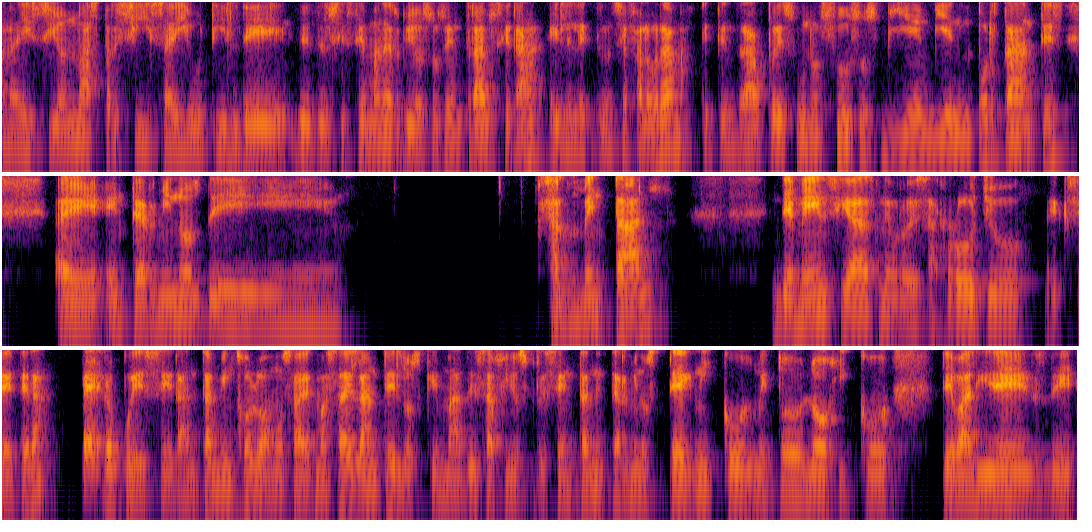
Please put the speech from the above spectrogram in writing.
medición más precisa y útil de, desde el sistema nervioso central será el electroencefalograma, que tendrá pues unos usos bien, bien importantes eh, en términos de salud mental, demencias, neurodesarrollo, etcétera, pero pues serán también, como lo vamos a ver más adelante, los que más desafíos presentan en términos técnicos, metodológicos, de validez, de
